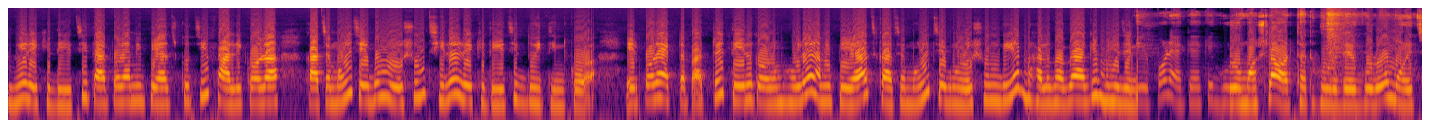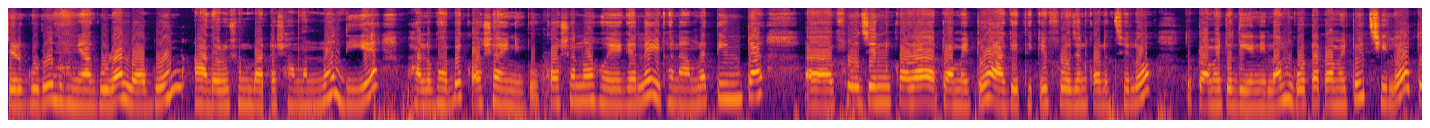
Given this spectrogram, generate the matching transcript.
ধুয়ে রেখে দিয়েছি। তারপর আমি পেঁয়াজ কুচি, ফালি করা কাঁচামরিচ এবং রসুন ছিলে রেখে দিয়েছি দুই তিন কোয়া। এরপরে একটা পাত্রে তেল গরম হলে আমি পেঁয়াজ, কাঁচামরিচ এবং রসুন দিয়ে ভালোভাবে আগে ভেজে নিই এরপর একে একে গুঁড়ো মশলা অর্থাৎ হলুদের গুঁড়ো, মরিচের গুঁড়ো, ধনিয়া গুঁড়া, লবণ, আদা, রসুন বাটা সামান্য দিয়ে ভালোভাবে কষাই নিব। কষানো হয়ে গেলে এখানে আমরা তিনটা ফ্রোজেন করা টমেটো আগে থেকে ফ্রোজেন করা ছিল তো টমেটো দিয়ে নিলাম। গোটা টমেটোই ছিল, তো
